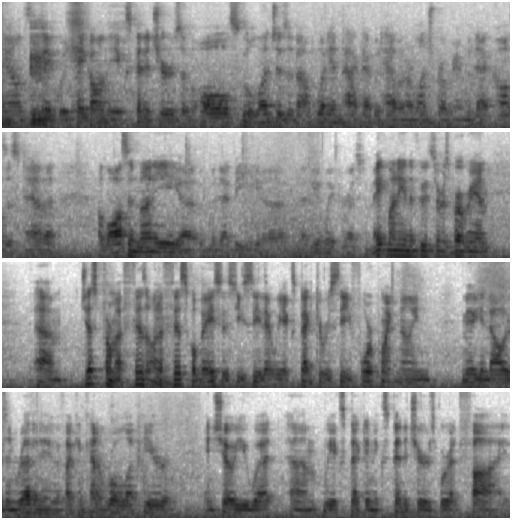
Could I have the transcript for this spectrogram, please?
announced that they would take on the expenditures of all school lunches about what impact that would have on our lunch program. Would that cause us to have a, a loss in money? Uh, would that be, uh, would that be a way for us to make money in the food service program? Um, just from a phys- on a fiscal basis, you see that we expect to receive 4.9 million dollars in revenue. If I can kind of roll up here and show you what um, we expect in expenditures, we're at five,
